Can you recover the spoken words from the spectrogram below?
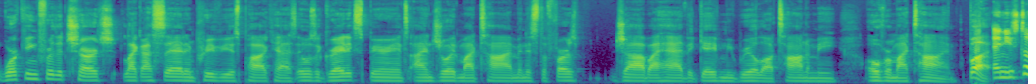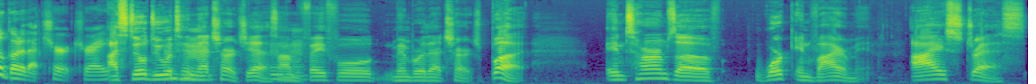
working for the church, like I said in previous podcasts, it was a great experience. I enjoyed my time and it's the first job I had that gave me real autonomy over my time. But And you still go to that church, right? I still do attend Mhm. that church. Yes, I'm a Mhm. faithful member of that church. But in terms of work environment, I stress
